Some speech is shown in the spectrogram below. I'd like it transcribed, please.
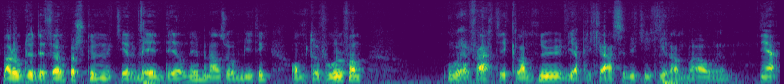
maar ook de developers kunnen een keer mee deelnemen aan zo'n meeting om te voelen van hoe ervaart die klant nu die applicatie die ik hier aan het bouwen Ja,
